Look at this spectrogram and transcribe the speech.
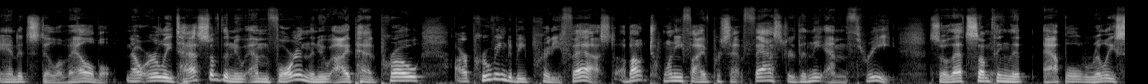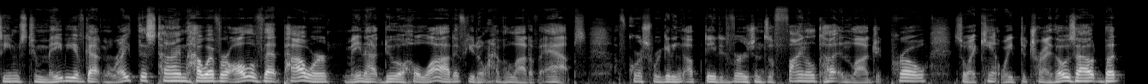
and it's still available. Now, early tests of the new M4 and the new iPad Pro are proving to be pretty fast, about 25% faster than the M3. So that's something that Apple really seems to maybe have gotten right this time. However, all of that power may not do a whole lot if you don't have a lot of apps. Of course, we're getting updated versions of Final Cut and Logic Pro, so I can't wait to try those out, but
